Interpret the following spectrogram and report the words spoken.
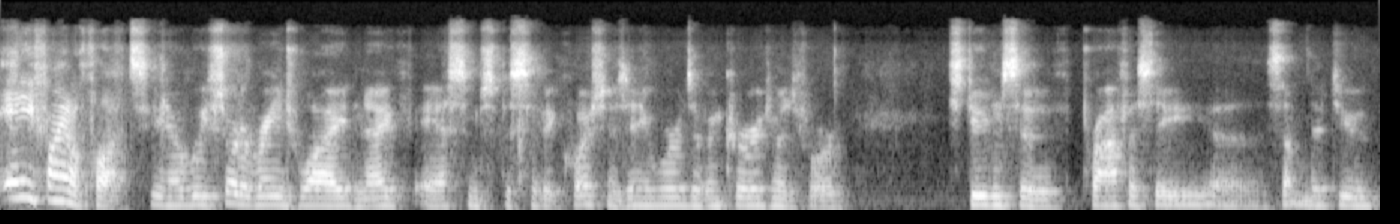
Any final thoughts? You know, we've sort of ranged wide and I've asked some specific questions. Any words of encouragement for students of prophecy? Uh, something that you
